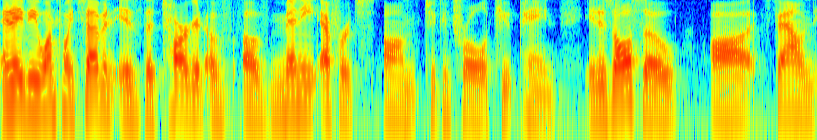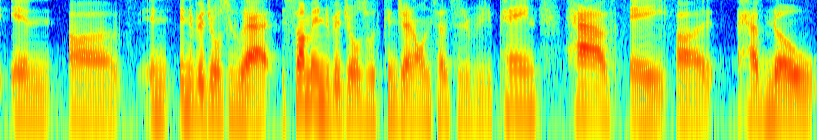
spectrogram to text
NAV 1.7 is the target of, of many efforts um, to control acute pain. It is also uh, found in, uh, in individuals who have, some individuals with congenital insensitivity to pain have a uh, have no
